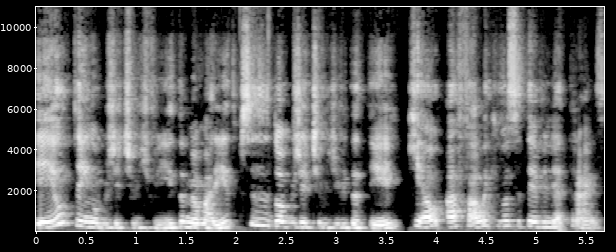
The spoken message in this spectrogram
Eu tenho um objetivo de vida, meu marido precisa do objetivo de vida dele, que é a fala que você teve ali atrás.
